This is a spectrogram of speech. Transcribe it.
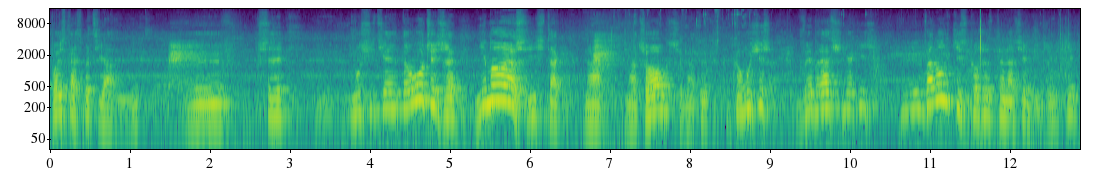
w wojskach specjalnych. Przy, musicie to uczyć, że nie możesz iść tak na, na czołg, czy na to, tylko musisz wybrać jakieś y, warunki skorzystne dla Ciebie, żebyś Ty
